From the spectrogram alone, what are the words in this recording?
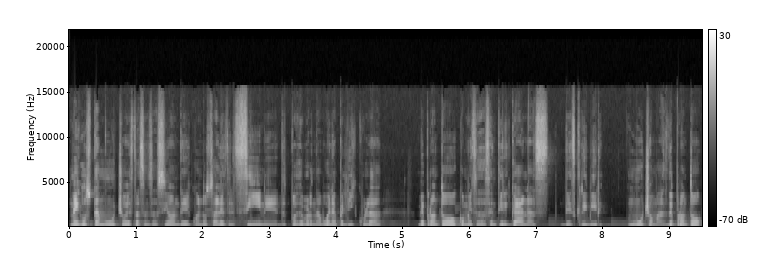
Me gusta mucho esta sensación de cuando sales del cine, después de ver una buena película, de pronto comienzas a sentir ganas de escribir mucho más. De pronto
